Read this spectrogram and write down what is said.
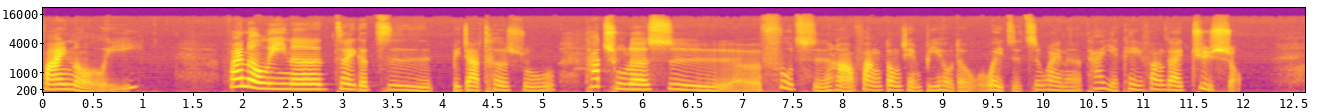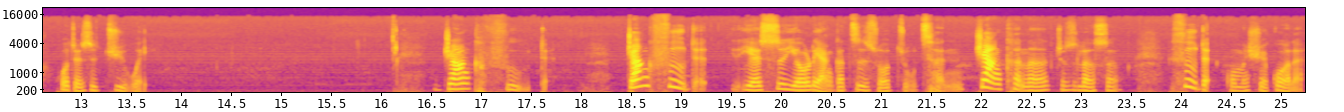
Finally. Finally 呢这个字比较特殊，它除了是副词哈放动前 be 后的位置之外呢，它也可以放在句首或者是句尾。Junk food，junk food 也是由两个字所组成。Junk 呢就是垃圾，food 我们学过了，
